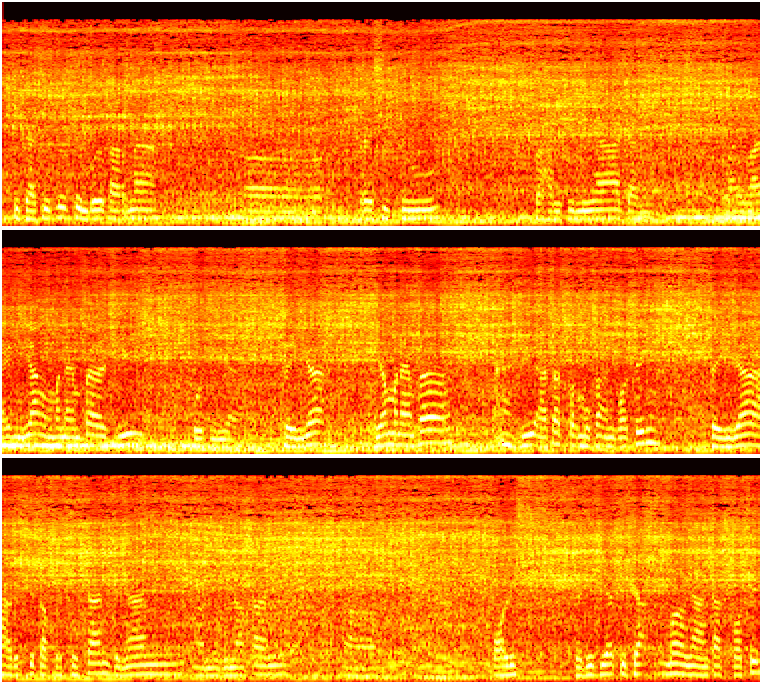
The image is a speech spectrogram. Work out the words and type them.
Oksidasi itu timbul karena uh, residu bahan kimia dan lain-lain yang menempel di bodinya. Sehingga dia menempel di atas permukaan coating sehingga harus kita bersihkan dengan uh, menggunakan uh, polis jadi dia tidak mengangkat coating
